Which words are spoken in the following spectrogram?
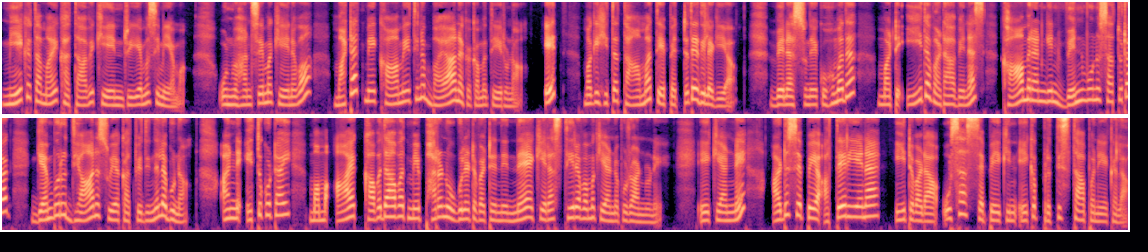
මේක තමයි කතාවේ කේන්ද්‍රීයම සිමියම. උන්වහන්සේම කියනවා මටත් මේ කාමයේ තියෙන භයානකකම තේරුණා. ඒත් මගේ හිත තාමත් ඒ පෙට්ටට එදිලා ගියා. වෙනස්ුනේ කොහොමද? මට ඊට වඩා වෙනස් කාමරන්ගෙන් වෙන් වුණු සතුටක් ගැඹුරු ධාන සුවයකත් විඳින්න ලැබුණා. අන්න එතකොටයි මම ආයෙ කවදාවත් මේ පරණ උගලට වැටෙන්නේ නැහැ කියලා ස්ථිරවම කියන්න පුරන්නුනේ. ඒ කියන්නේ අඩු සැපේ අතේරියේ නැහැ ඊට වඩා උසස් සැපයකින් ඒක ප්‍රතිස්ථාපනය කළා.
